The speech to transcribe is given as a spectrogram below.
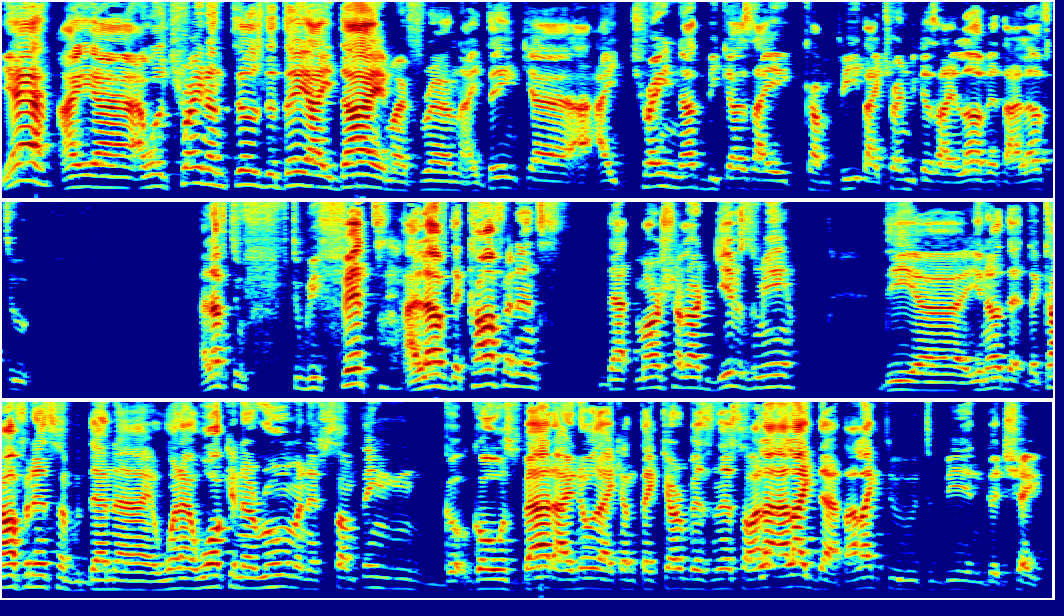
Yeah, I uh, I will train until the day I die, my friend. I think uh, I train not because I compete. I train because I love it. I love to. I love to to be fit. I love the confidence that martial art gives me. The uh, you know the, the confidence of then uh, when I walk in a room and if something go- goes bad, I know that I can take care of business. So I, li- I like that. I like to to be in good shape.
